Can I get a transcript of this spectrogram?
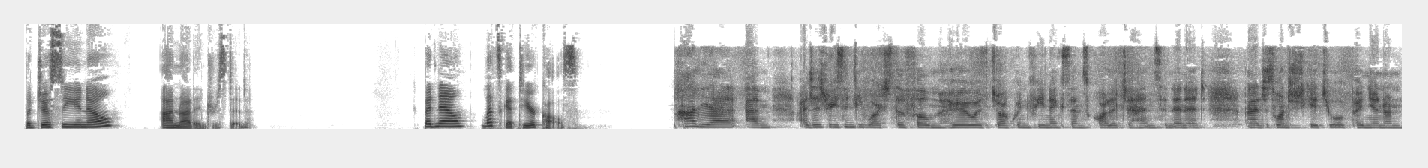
But just so you know, I'm not interested. But now, let's get to your calls. Hi. Um, I just recently watched the film Her with Joaquin Phoenix and Scarlett Johansson in it, and I just wanted to get your opinion on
